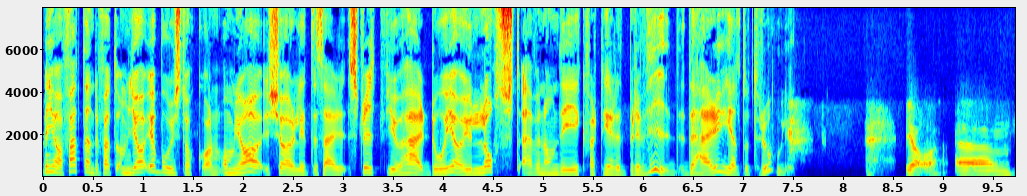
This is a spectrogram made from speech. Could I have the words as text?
Men jag fattar inte, för att om jag, jag bor i Stockholm, om jag kör lite så här street view här, då är jag ju lost även om det är i kvarteret bredvid. Det här är ju helt otroligt. Ja. Um,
